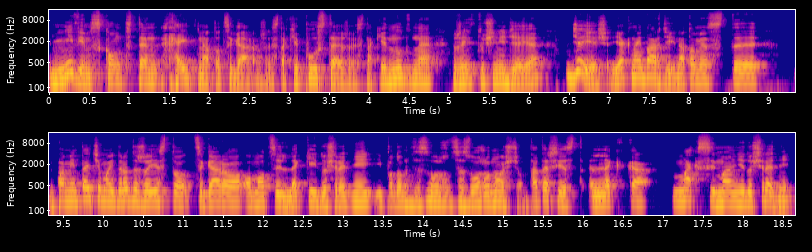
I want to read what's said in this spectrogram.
Nie wiem skąd ten hejt na to cygaro, że jest takie puste, że jest takie nudne, że nic tu się nie dzieje. Dzieje się, jak najbardziej. Natomiast y, pamiętajcie, moi drodzy, że jest to cygaro o mocy lekkiej do średniej i podobnie ze, zło ze złożonością. Ta też jest lekka maksymalnie do średniej,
